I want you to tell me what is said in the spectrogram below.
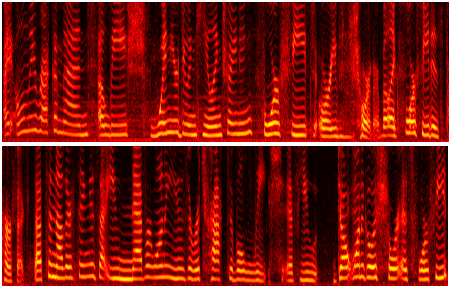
I only recommend a leash when you're doing heeling training, four feet or even shorter, but like four feet is perfect. That's another thing is that you never wanna use a retractable leash. If you don't want to go as short as four feet,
